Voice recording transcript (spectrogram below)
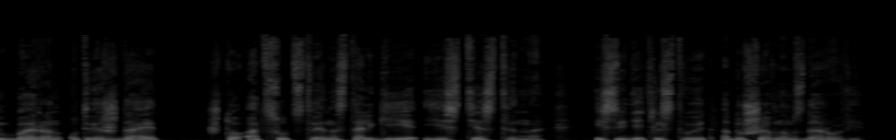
«Бэрон утверждает, что отсутствие ностальгии естественно и свидетельствует о душевном здоровье.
